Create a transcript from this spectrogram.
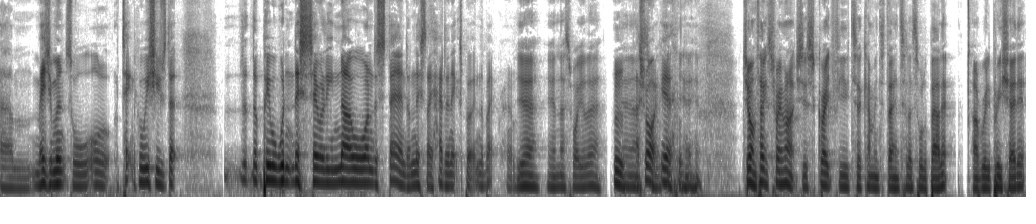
um, measurements or, or technical issues that, that that people wouldn't necessarily know or understand unless they had an expert in the background. Yeah, yeah, and that's why you're there. Hmm, Yeah, that's right. Yeah. yeah, yeah. Jon, thanks very much. It's great for you to come in today and tell us all about it. I really appreciate it.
